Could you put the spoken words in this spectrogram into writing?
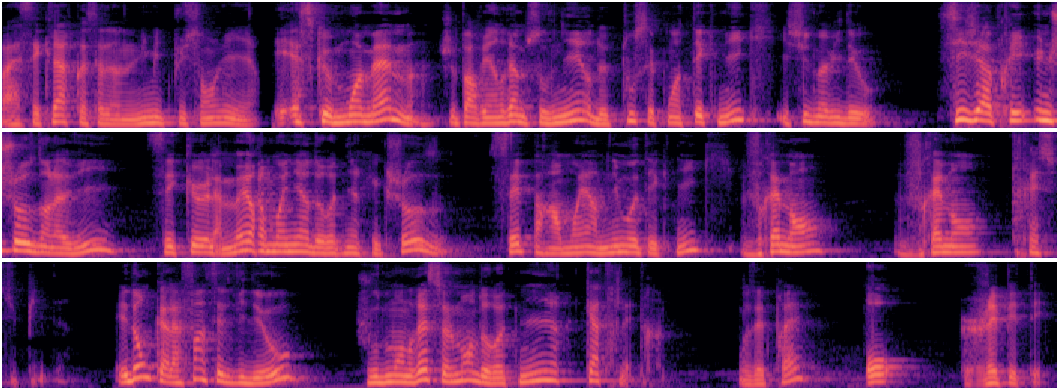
Bah, c'est clair que ça donne limite plus envie. Hein. Et est-ce que moi-même, je parviendrai à me souvenir de tous ces points techniques issus de ma vidéo? Si j'ai appris une chose dans la vie, c'est que la meilleure manière de retenir quelque chose, c'est par un moyen mnémotechnique vraiment, vraiment très stupide. Et donc à la fin de cette vidéo, je vous demanderai seulement de retenir quatre lettres. Vous êtes prêts? O-G-P-T.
